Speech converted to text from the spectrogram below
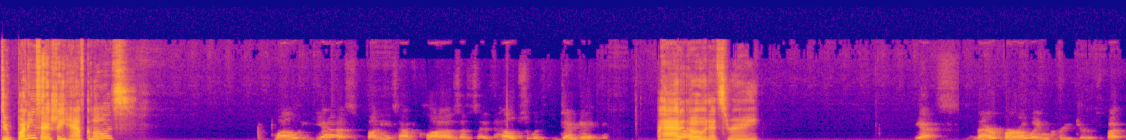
Do bunnies actually have claws? Well, yes, bunnies have claws as it helps with digging. Bad. Well- Oh, that's right. Yes, they're burrowing creatures, but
